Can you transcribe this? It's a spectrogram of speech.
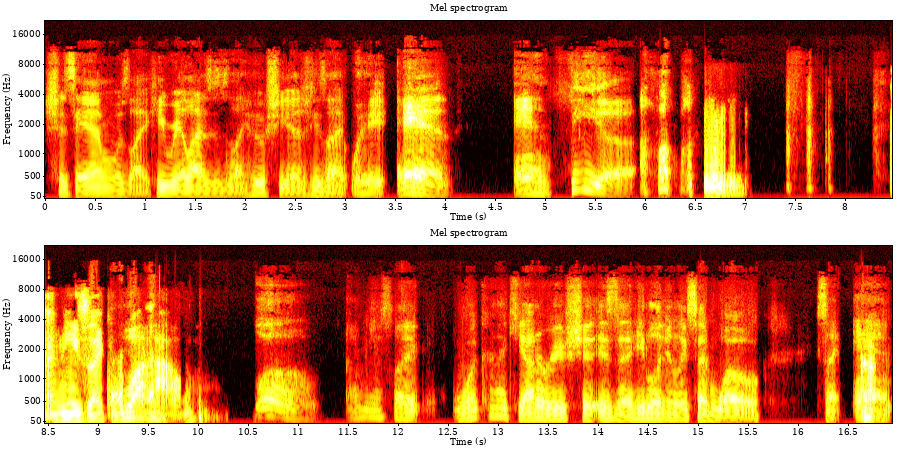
Shazam was like, he realizes like who she is. He's like, wait, Anne, Anthea. And he's like, wow. Whoa. I'm just like, what kind of Keanu Reeves shit is that? He literally said, whoa. He's like, Ann,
